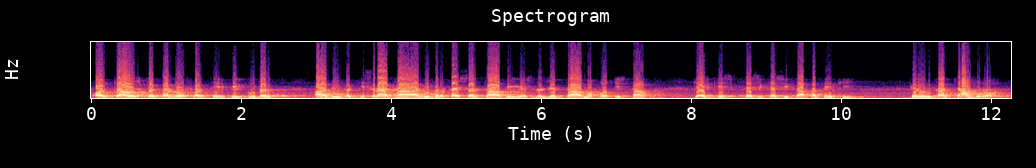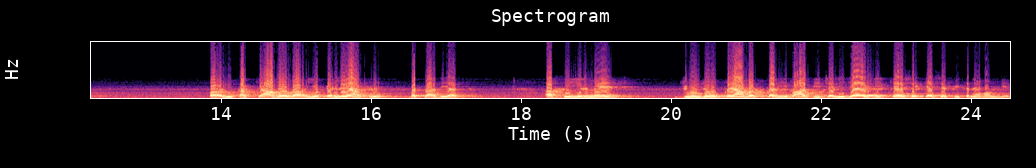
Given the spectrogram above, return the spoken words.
اور کیا اس کے تروفر تھے؟ پھر ادھر آدھی پر کسرا تھا آدھی پر کیسر تھا، پھر یشرجت تھا، مقوقس تھا۔ کیسی کیسی طاقتیں تھی پھر ان کا کیا ہوا؟ اور ان کا کیا ہوگا؟ یہ پہلے آپ نے بتلا دیا تھا اخیر میں جو جو قیامت قریب آتی چلی جائے گی، کیسے کیسے فتنے ہوں گے؟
